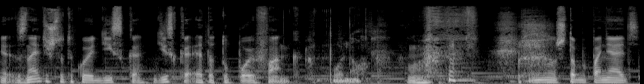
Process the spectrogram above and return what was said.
Знаете, что такое диско? Диско это тупой фанк. Понял. Ну, чтобы понять,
